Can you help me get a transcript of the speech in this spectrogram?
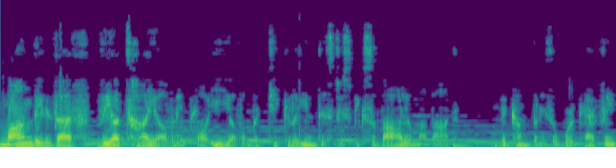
mandated that the attire of an employee of a particular industry speaks a volume about the company's work ethic,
